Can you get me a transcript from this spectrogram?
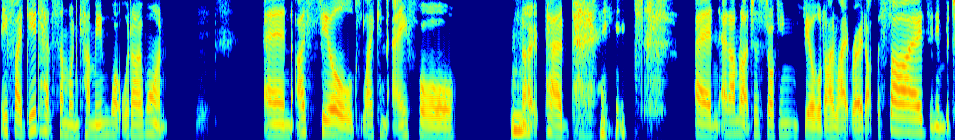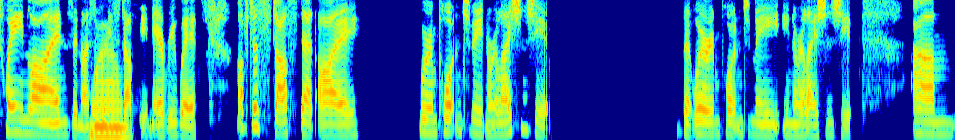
if I did have someone come in, what would I want? And I filled like an A4 notepad page. And, and I'm not just talking filled, I like wrote up the sides and in between lines and I squeezed Wow. stuff in everywhere of just stuff that I were important to me in a relationship. That were important to me in a relationship. Um,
